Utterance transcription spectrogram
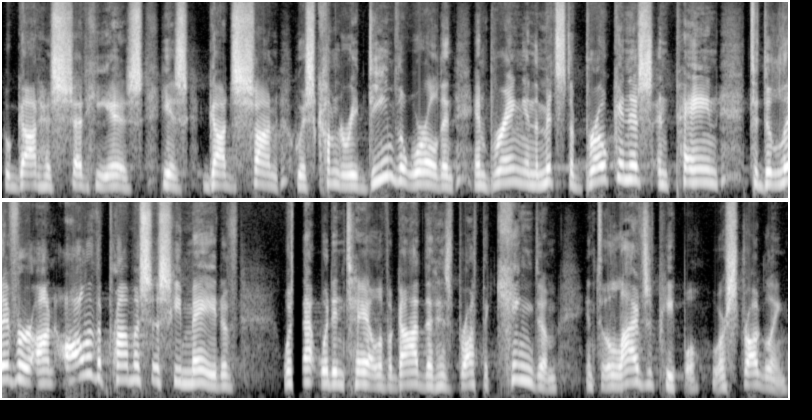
who God has said he is. He is God's Son who has come to redeem the world and, and bring, in the midst of brokenness and pain, to deliver on all of the promises he made of what that would entail of a God that has brought the kingdom into the lives of people who are struggling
